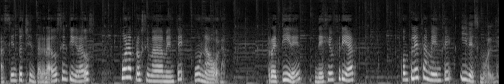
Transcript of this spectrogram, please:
a 180 grados centígrados por aproximadamente una hora. Retire, deje enfriar completamente y desmolde.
